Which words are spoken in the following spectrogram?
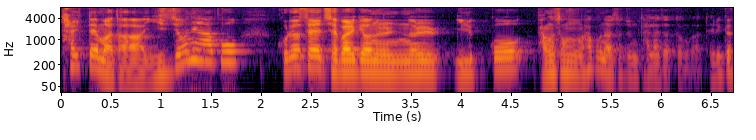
탈 때마다 이전에 하고 고려세 재발견을 읽고 방송하고 나서 좀 달라졌던 것 같아요. 그러니까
